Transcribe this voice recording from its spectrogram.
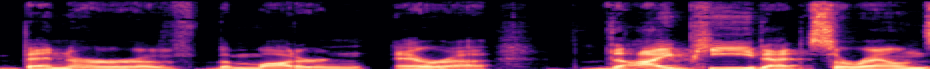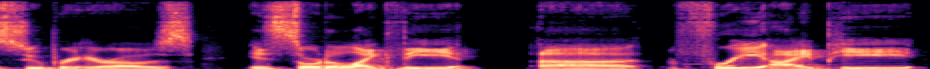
Ben Hur of the modern era. The IP that surrounds superheroes is sort of like the uh, free IP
